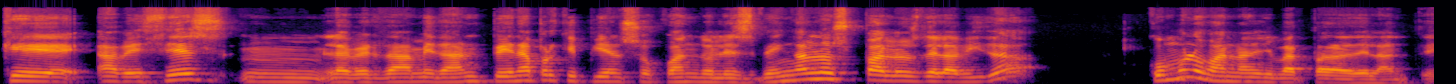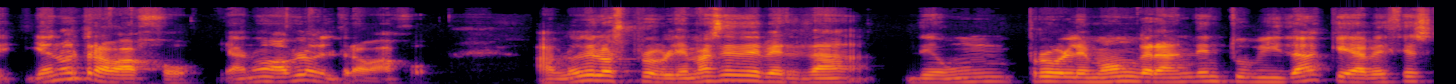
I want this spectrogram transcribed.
que a veces, mm, la verdad, me dan pena porque pienso, cuando les vengan los palos de la vida, ¿cómo lo van a llevar para adelante? Ya no el trabajo, ya no hablo del trabajo. Hablo de los problemas de de verdad, de un problemón grande en tu vida que a veces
